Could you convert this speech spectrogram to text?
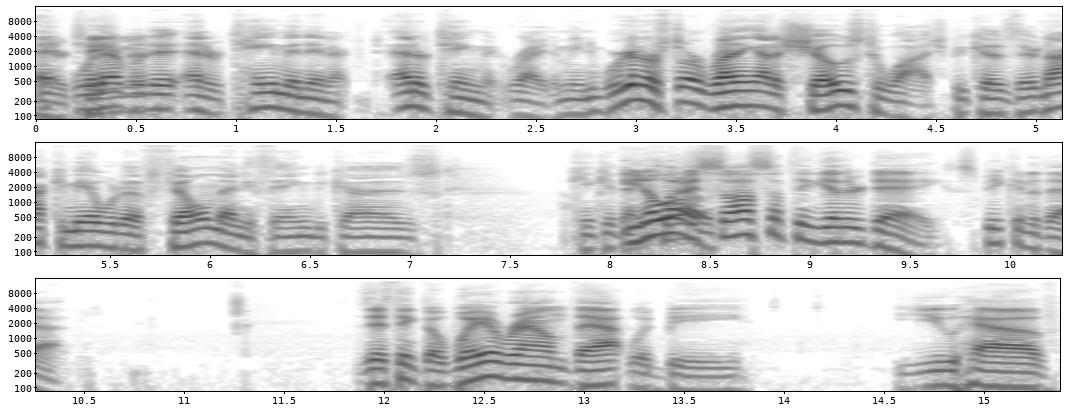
Eh, whatever it is, entertainment in entertainment. Right. I mean, we're going to start running out of shows to watch because they're not going to be able to film anything because can't get that. You know what? I saw something the other day. Speaking of that, they think the way around that would be you have,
